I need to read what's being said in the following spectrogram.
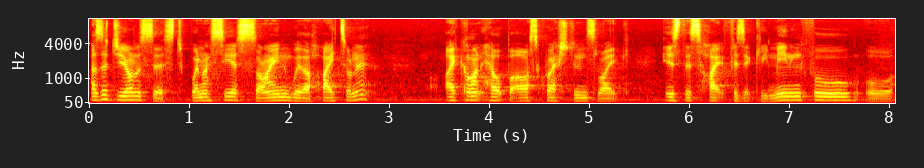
as a geodesist, when I see a sign with a height on it, I can't help but ask questions like, is this height physically meaningful, or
